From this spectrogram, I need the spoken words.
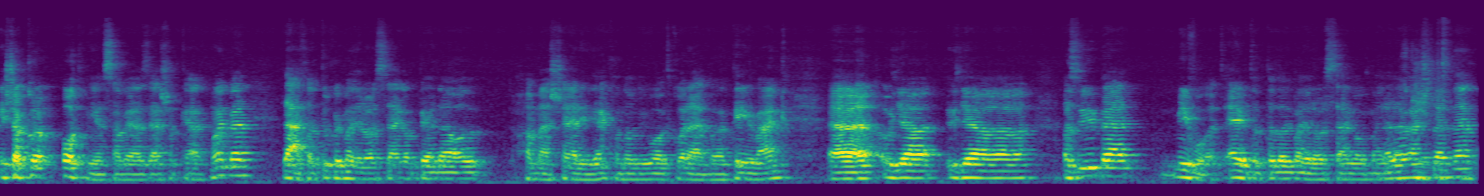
És akkor ott milyen szabályozások kellnek majd, mert láthattuk, hogy Magyarországon például ha már sharing economy volt korábban a témánk, uh, ugye, ugye az Uber mi volt? Eljutottad, hogy Magyarországon már releváns lenne,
